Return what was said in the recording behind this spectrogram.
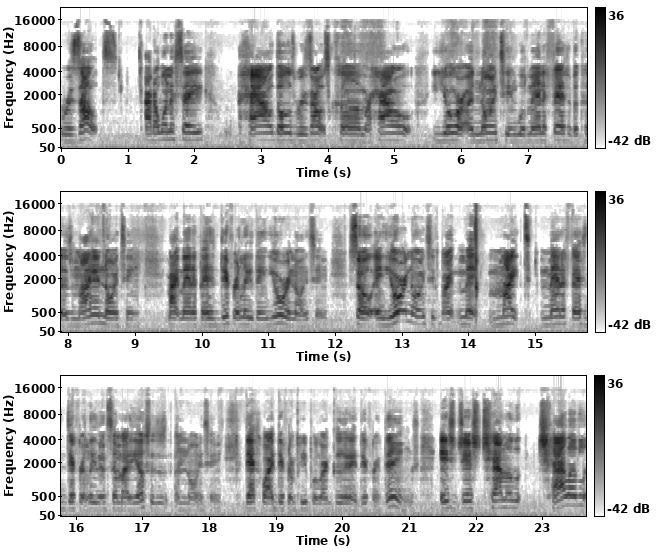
results. I don't want to say how those results come or how your anointing will manifest because my anointing might manifest differently than your anointing. So, and your anointing might might manifest differently than somebody else's anointing. That's why different people are good at different things. It's just channel channel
